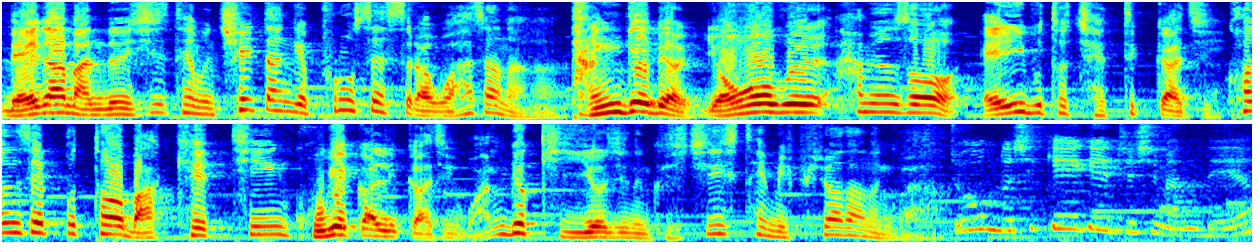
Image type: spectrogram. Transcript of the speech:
내가 만든 시스템은 7단계 프로세스라고 하잖아. 단계별 영업을 하면서 A부터 Z까지 컨셉부터 마케팅, 고객 관리까지 완벽히 이어지는 그 시스템이 필요하다는 거야. 조금 더 쉽게 얘기해 주시면 안 돼요?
